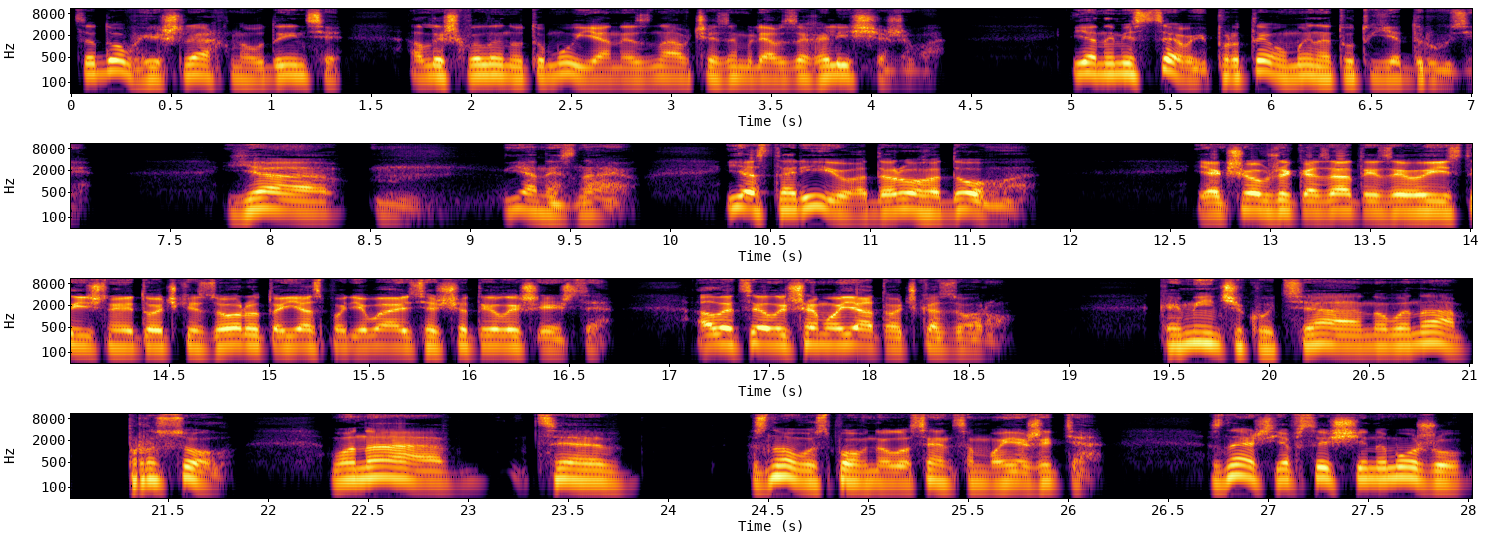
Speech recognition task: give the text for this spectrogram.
Це довгий шлях наодинці, але ж хвилину тому я не знав, чи земля взагалі ще жива. Я не місцевий, проте у мене тут є друзі. Я. я не знаю. Я старію, а дорога довга. Якщо вже казати з егоїстичної точки зору, то я сподіваюся, що ти лишишся. Але це лише моя точка зору. Камінчику, ця новина про сол. Вона це знову сповнило сенсом моє життя. Знаєш, я все ще не можу,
